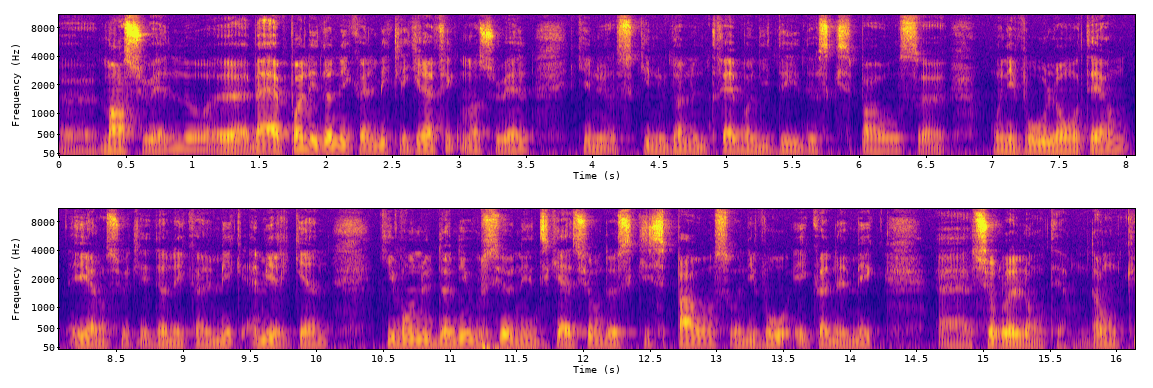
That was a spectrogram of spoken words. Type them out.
euh, mensuels, euh, ben, pas les données économiques, les graphiques mensuels, qui nous, ce qui nous donne une très bonne idée de ce qui se passe euh, au niveau long terme, et ensuite les données économiques américaines, qui vont nous donner aussi une indication de ce qui se passe au niveau économique sur le long terme. Donc,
